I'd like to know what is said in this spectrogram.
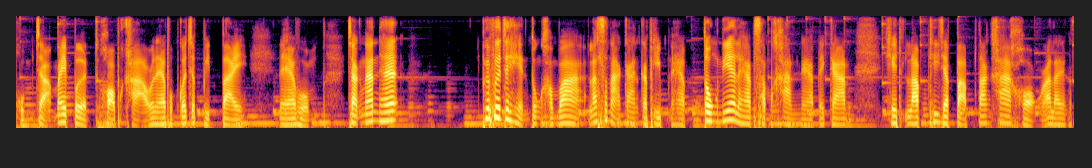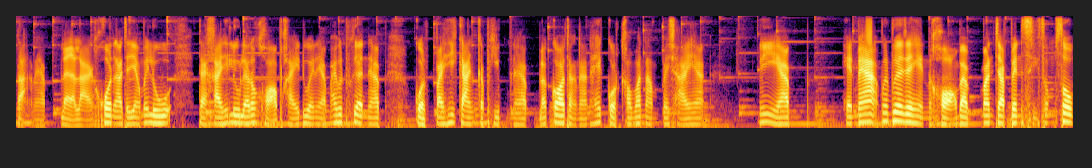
ผมจะไม่เปิดขอบขาวนะครับ ผมก็จะปิดไปนะครับผม จากนั้นฮะ เพื่อนๆจะเห็นตรงคำว่าลักษณะการกระพริบนะครับ ตรงเนี้ยแหละครับสำคัญนะครับในการเคล็ดลับที่จะปรับตั้งค่าของอะไรต่างๆนะครับ หลายๆคนอาจจะยังไม่รู้ แต่ใครที่รู้แล้วต้องขออภัยด้วยนะครับให้เพื่อนๆนะครับกดไปที่การกระพริบนะครับ แล้วก็จากนั้นให้กดคำว่านำไปใช้ฮะนี่ครับเห็นไหมฮะเพื่อนๆจะเห็นของแบบมันจะเป็นสีส้ม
